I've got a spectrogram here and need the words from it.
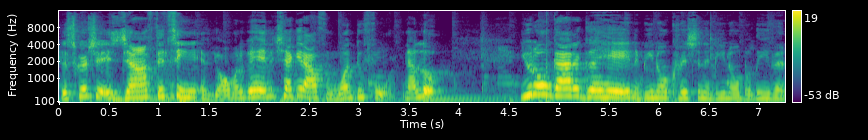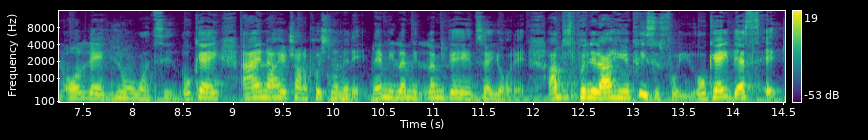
The scripture is John 15. If y'all want to go ahead and check it out from 1 through 4. Now, look, you don't gotta go ahead and be no Christian and be no believer and all that. You don't want to, okay? I ain't out here trying to push none of that. Let me let me let me go ahead and tell y'all that. I'm just putting it out here in pieces for you, okay? That's it.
